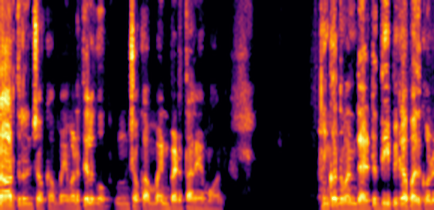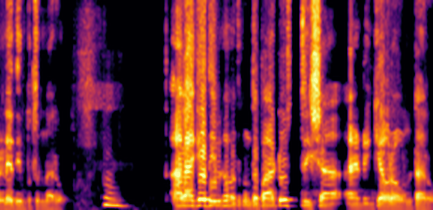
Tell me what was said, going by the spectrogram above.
నార్త్ నుంచి ఒక అమ్మాయి మన తెలుగు నుంచి ఒక అమ్మాయిని పెడతారేమో అని. ఇంకొంతమంది డైరెక్ట్ దీపికా పదుకొండనే దింపుతున్నారు. అలాగే దీపిక పథకంతో పాటు త్రిష అండ్ ఇంకెవరో ఉంటారు.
